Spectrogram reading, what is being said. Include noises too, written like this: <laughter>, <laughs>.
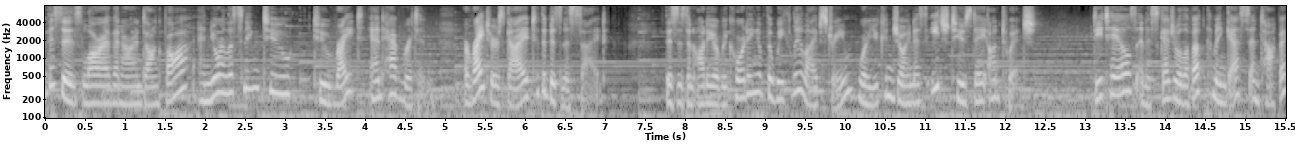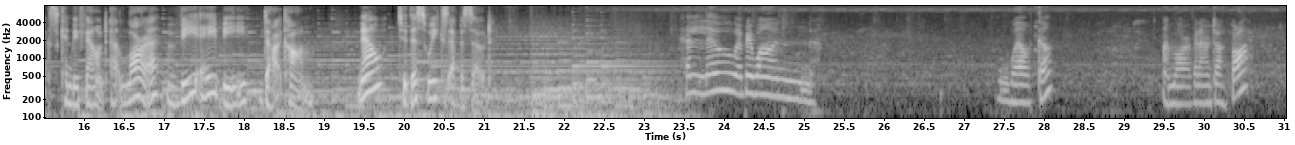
This is Laura VanArendonk Baugh, and you're listening to To Write and Have Written, a writer's guide to the business side. This is an audio recording of the weekly live stream where you can join us each Tuesday on Twitch. Details and a schedule of upcoming guests and topics can be found at lauravab.com. Now to this week's episode. Hello, everyone. Welcome. I'm Laura VanArendonk Baugh.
